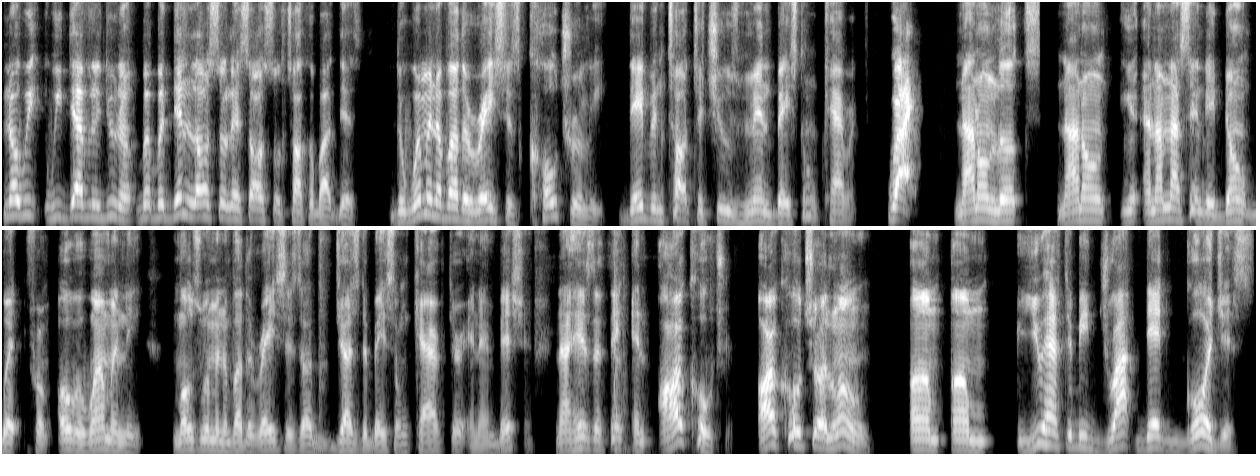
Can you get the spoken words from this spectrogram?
No, we we definitely do know. But but then also let's also talk about this. The women of other races culturally, they've been taught to choose men based on character. Right. Not on looks, not on and I'm not saying they don't, but from overwhelmingly, most women of other races are judged based on character and ambition. Now, here's the thing: in our culture, our culture alone, um, um, you have to be drop dead gorgeous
